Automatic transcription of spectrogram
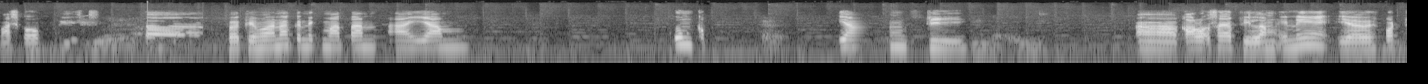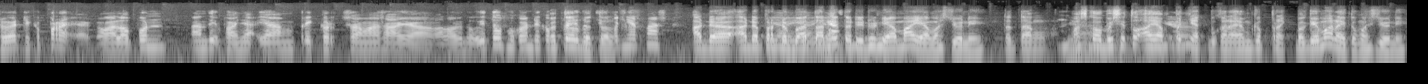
Mas Kobis. Eh, bagaimana kenikmatan ayam ungkep yang di Eh, kalau saya bilang ini ya podo dikeprek walaupun nanti banyak yang trigger sama saya kalau itu itu bukan dikeprek Betul, itu betul. dipenyet mas Ada ada perdebatan iya. itu di dunia maya Mas Joni tentang Mas Iya. Kobis itu ayam Iya. penyet bukan ayam geprek. Bagaimana itu Mas Joni?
